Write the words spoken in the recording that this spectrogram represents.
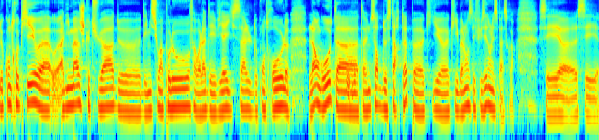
de contre-pied à, l'image que tu as de, des missions Apollo, enfin voilà, des vieilles salles de contrôle. Là, en gros, tu as, une sorte de start-up euh, qui, euh, qui balance des fusées dans l'espace. Quoi. C'est, euh, c'est,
